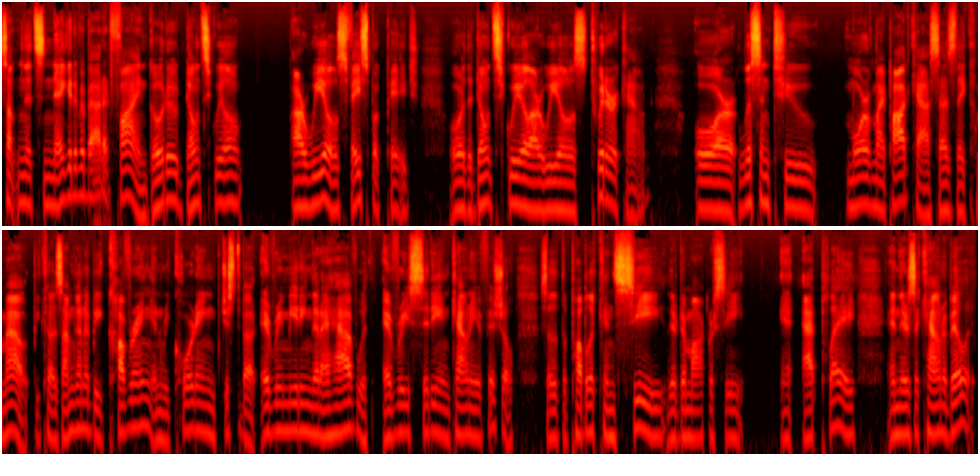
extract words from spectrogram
something that's negative about it, fine. Go to Don't Squeal Our Wheels Facebook page or the Don't Squeal Our Wheels Twitter account or listen to more of my podcasts as they come out because I'm going to be covering and recording just about every meeting that I have with every city and county official so that the public can see their democracy at play and there's accountability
